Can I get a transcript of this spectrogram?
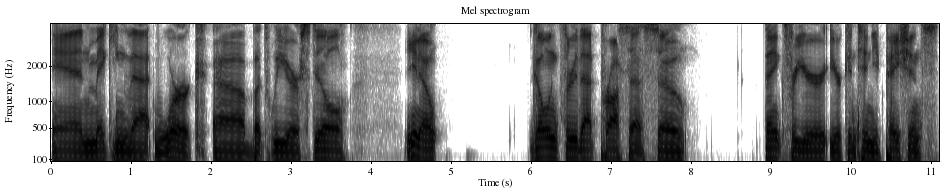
and making that work. Uh, but we are still, you know, going through that process. So thanks for your your continued patience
